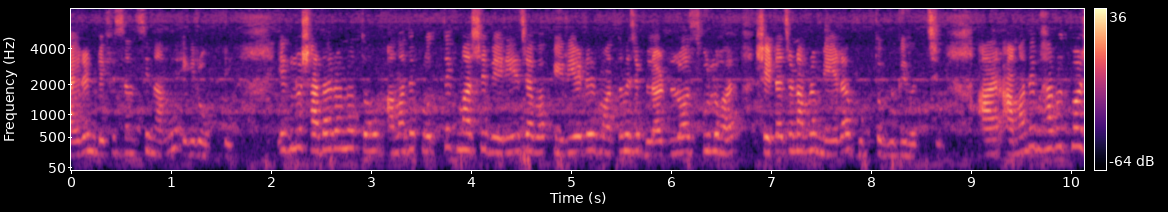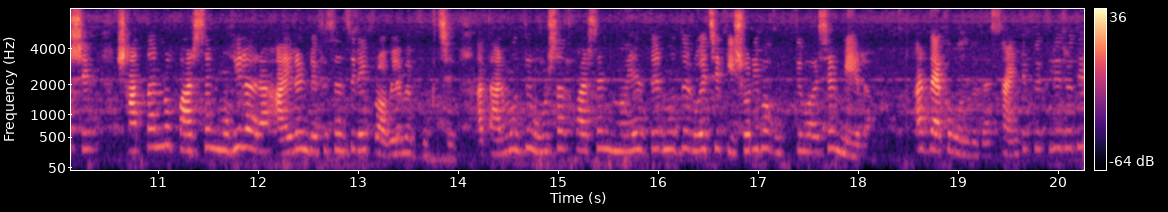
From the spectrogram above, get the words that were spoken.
আয়রন ডেফিসিয়েন্সি নামে এই রোগটি। এগুলো সাধারণত আমাদের প্রত্যেক মাসে বেরিয়ে যাওয়া পিরিয়ডের মাধ্যমে যে ব্লাড লসগুলো হয়, সেটার জন্য আমরা মেয়েরা ভুক্তভোগী হচ্ছি। আর আমাদের ভারতবর্ষে সাতান্ন পার্সেন্ট মহিলারা আয়রন ডেফিসিয়েন্সির এই প্রবলেমে ভুগছে। আর তার মধ্যে উনষাট পার্সেন্ট মেয়েদের মধ্যে রয়েছে কিশোরী বা উঠতি বয়সের মেয়েরা। আর দেখো বন্ধুরা সাইন্টিফিকলি যদি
